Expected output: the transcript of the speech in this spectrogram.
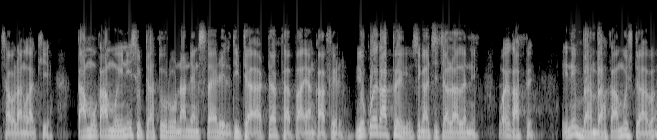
Saya ulang lagi. Kamu-kamu ini sudah turunan yang steril. Tidak ada bapak yang kafir. Yo kue kabeh sing ngaji jalalan ini. Kue kabeh. Ini mbah-mbah kamu sudah apa?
